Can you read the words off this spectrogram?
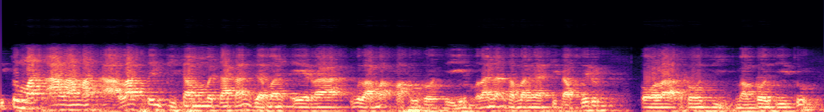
itu masalah-masalah yang bisa memecahkan zaman era ulama Fahru Rozi. Mulai sama ngaji tafsir Kola Rozi, Imam Rozi itu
